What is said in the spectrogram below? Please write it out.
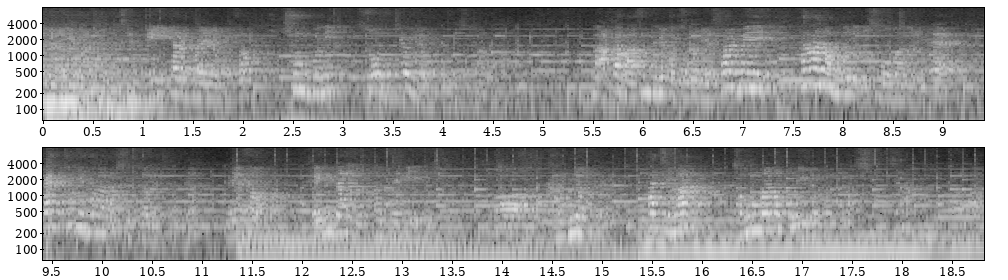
유연하게 만드는지 데이터를 팔려고 해서 충분히 소프트웨어 연구를 진행합니다. 아까 말씀드린 것처럼 이 설비 하나 정도는 25만 원인데 팩토리 하나가 실사를 했거든요. 그래서 굉장히 이 컨셉이 어, 강력해요. 하지만 정말로 모의고를 하기가 쉽지 않아요.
